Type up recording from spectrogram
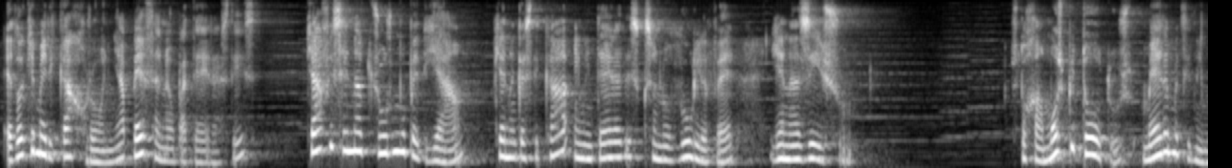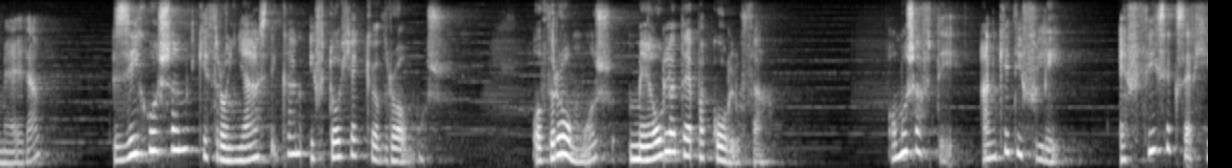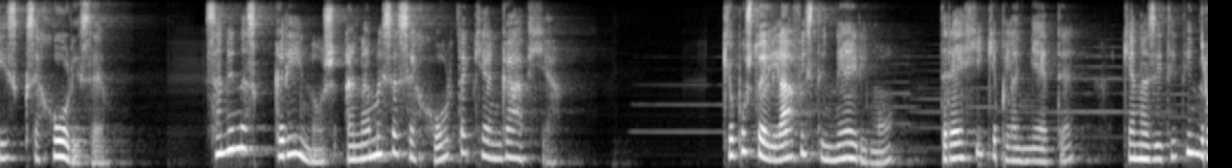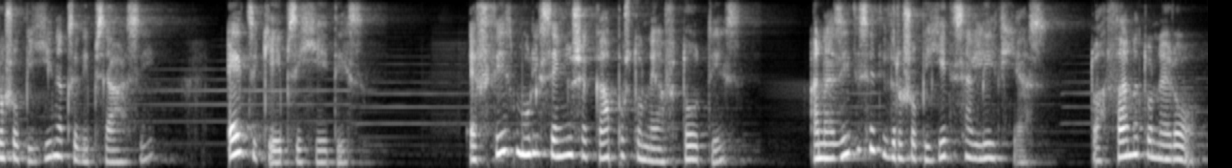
Εδώ και μερικά χρόνια πέθανε ο πατέρας της και άφησε ένα τσούρμο παιδιά και αναγκαστικά η μητέρα της ξενοδούλευε για να ζήσουν. Στο χαμόσπιτό τους, μέρα με την ημέρα, ζήγωσαν και θρονιάστηκαν η φτώχεια και ο δρόμος. Ο δρόμος με όλα τα επακόλουθα. Όμως αυτή, αν και τυφλή, ευθύς εξ αρχής ξεχώριζε, σαν ένας κρίνος ανάμεσα σε χόρτα και αγκάθια και όπως το ελάφι στην έρημο τρέχει και πλανιέται και αναζητεί την δροσοπηγή να ξεδιψάσει, έτσι και η ψυχή της. Ευθύς μόλις ένιωσε κάπως τον εαυτό της, αναζήτησε τη δροσοπηγή της αλήθειας, το αθάνατο νερό,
